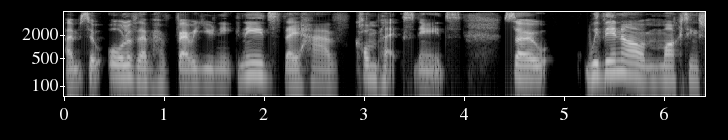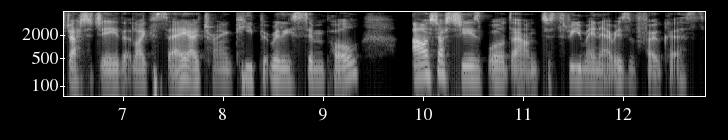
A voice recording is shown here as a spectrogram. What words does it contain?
Um, so all of them have very unique needs. They have complex needs. So within our marketing strategy, that like I say, I try and keep it really simple our strategy is boiled down to three main areas of focus.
